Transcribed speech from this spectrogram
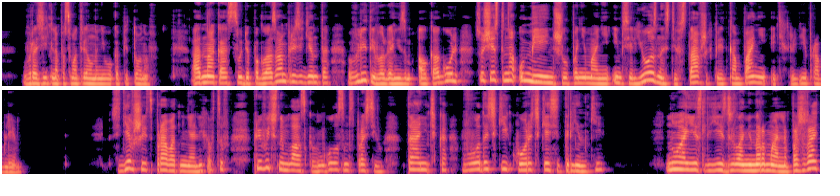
— выразительно посмотрел на него Капитонов. Однако, судя по глазам президента, влитый в организм алкоголь существенно уменьшил понимание им серьезности вставших перед компанией этих людей проблем. Сидевший справа от меня Лиховцев привычным ласковым голосом спросил «Танечка, водочки, корочки, осетринки?» Ну а если есть желание нормально пожрать,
